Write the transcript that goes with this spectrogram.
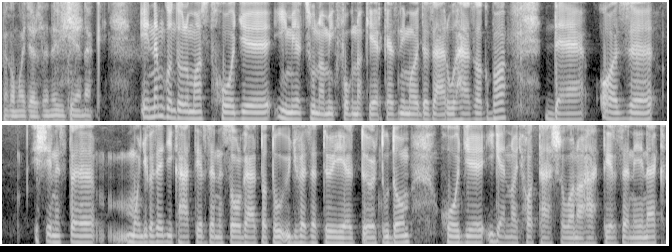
meg a magyar zene ügyének. Én nem gondolom azt, hogy e-mail cunamik fognak érkezni majd az áruházakba, de az és én ezt mondjuk az egyik háttérzene szolgáltató ügyvezetőjétől tudom, hogy igen nagy hatása van a háttérzenének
